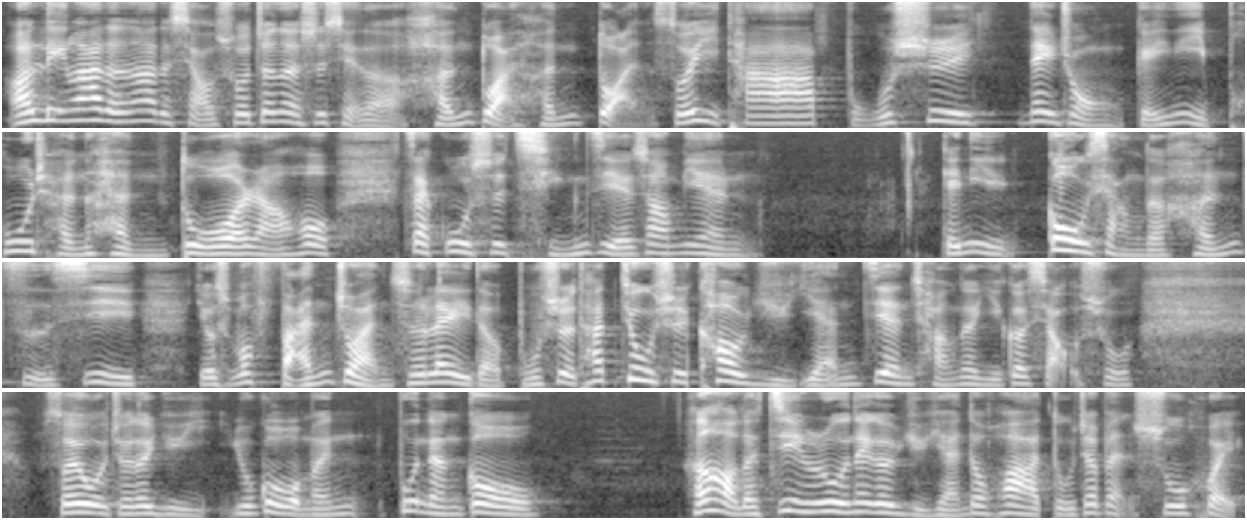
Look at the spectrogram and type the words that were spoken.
而林拉德纳的小说真的是写的很短很短，所以它不是那种给你铺陈很多，然后在故事情节上面。给你构想的很仔细，有什么反转之类的？不是，它就是靠语言见长的一个小说。所以我觉得语，如果我们不能够很好的进入那个语言的话，读这本书会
